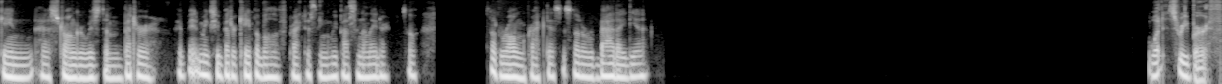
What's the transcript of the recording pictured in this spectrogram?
gain a stronger wisdom, better. It, it makes you better capable of practicing vipassana later. So it's not wrong practice. It's not a bad idea. What is rebirth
